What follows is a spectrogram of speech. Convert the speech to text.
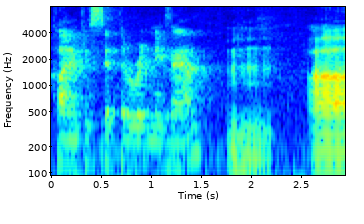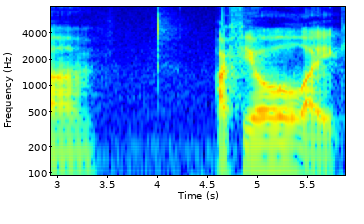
planning to sit the written exam? Mm-hmm. Um, I feel like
